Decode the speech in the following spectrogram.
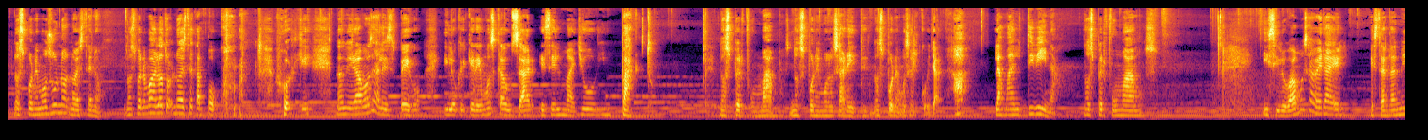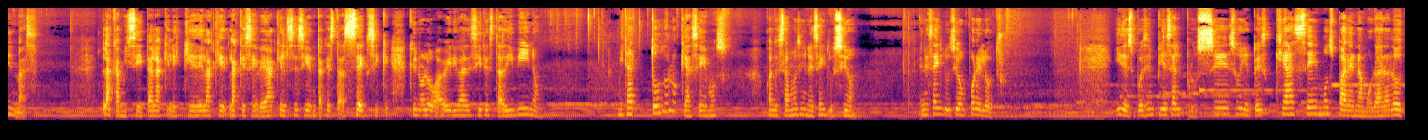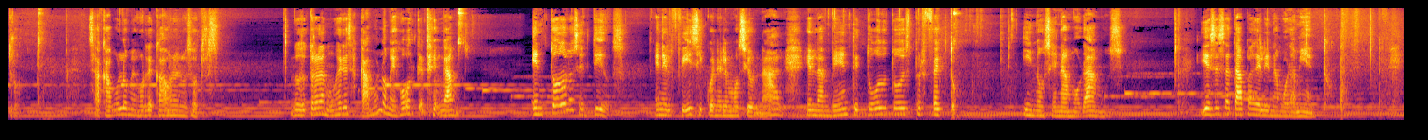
Nos ponemos uno, no, este no. Nos ponemos el otro, no, este tampoco. Porque nos miramos al espejo y lo que queremos causar es el mayor impacto. Nos perfumamos, nos ponemos los aretes, nos ponemos el collar. ¡Ah! La mal divina, nos perfumamos, y si lo vamos a ver a él, están las mismas. La camiseta, la que le quede, la que, la que se vea que él se sienta que está sexy, que, que uno lo va a ver y va a decir está divino. Mira todo lo que hacemos cuando estamos en esa ilusión, en esa ilusión por el otro. Y después empieza el proceso y entonces, ¿qué hacemos para enamorar al otro? Sacamos lo mejor de cada uno de nosotros. Nosotras las mujeres sacamos lo mejor que tengamos, en todos los sentidos, en el físico, en el emocional, en la mente, todo, todo es perfecto. Y nos enamoramos. Y es esa etapa del enamoramiento.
